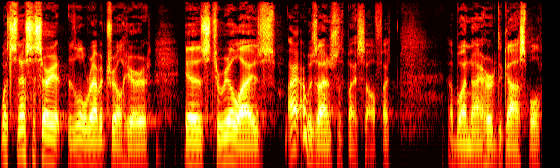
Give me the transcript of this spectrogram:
what's necessary at the little rabbit trail here is to realize I, I was honest with myself. I, when I heard the gospel,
